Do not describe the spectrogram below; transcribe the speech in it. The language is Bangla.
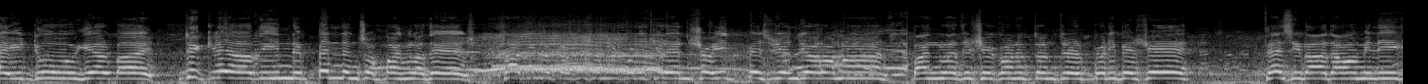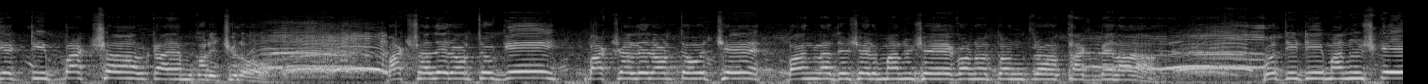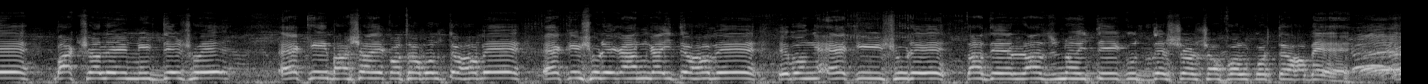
I do hereby declare the independence of Bangladesh. স্বাধীনতা করেছিলেন শহীদ প্রেসিডেন্ট জিয়া রহমান। বাংলাদেশে গণতন্ত্রের পরিবেশে ফ্যাসিবাদ আওয়ামী লীগ একটি বাকশাল কায়েম করেছিল। বাকশালের অর্থ কি? বাকশালের অর্থ হচ্ছে বাংলাদেশের মানুষে গণতন্ত্র থাকবে না। প্রতিটি মানুষকে বাকশালের নির্দেশ হয়ে একই ভাষায় কথা বলতে হবে, একই সুরে গান গাইতে হবে এবং একই সুরে তাদের রাজনৈতিক উদ্দেশ্য সফল করতে হবে।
